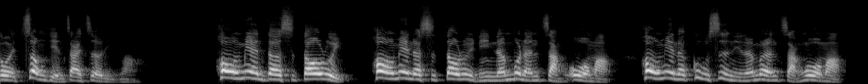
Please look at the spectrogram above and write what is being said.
各位，重点在这里嘛？后面的 story，后面的 story，你能不能掌握嘛？后面的故事你能不能掌握嘛？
